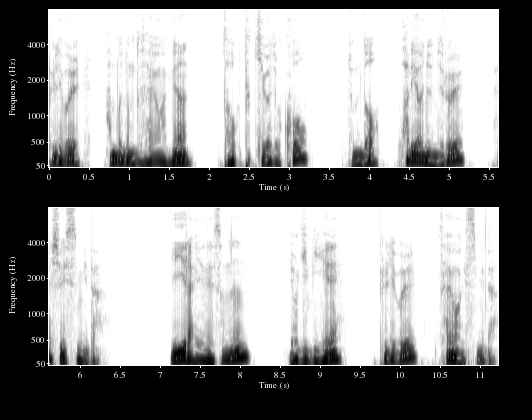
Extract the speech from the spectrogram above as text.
플립을 한 번 정도 사용하면 더욱 듣기가 좋고 좀 더 화려한 연주를 할 수 있습니다. 이 라인에서는 여기 위에 플립을 사용하겠습니다.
